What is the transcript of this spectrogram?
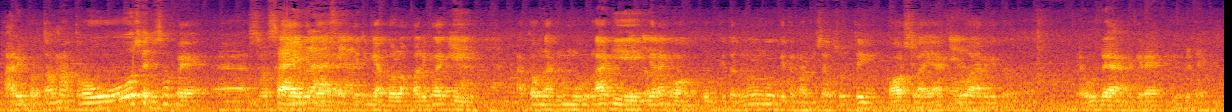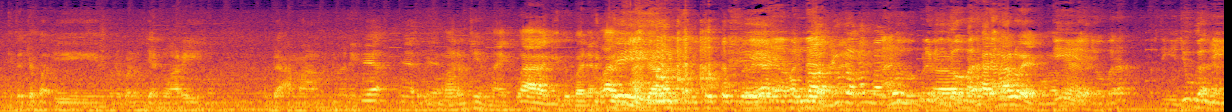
hari pertama terus aja sampai eh, selesai gitu 16 ya. ya. jadi nggak bolak balik lagi Ya, ya. Atau nggak nunggu lagi Betul. karena waktu kita nunggu kita nggak bisa syuting kos lah ya Ya. keluar gitu ya udah akhirnya ya udah deh kita coba di mudah-mudahan Januari udah aman Iya, iya, tapi iya. kemarin sih naik lagi tuh banyak lagi Iya. jalan ditutup tuh ya. Iya, benar. Lockdown juga kan Bandung. Aduh, udah gitu Jawa Barat hari kan- lalu ya, Iya, ya? Jawa Barat tertinggi juga nih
